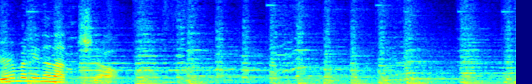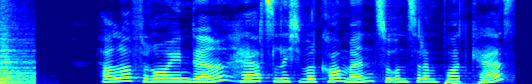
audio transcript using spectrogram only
German in a nutshell. Hallo Freunde, herzlich willkommen zu unserem Podcast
